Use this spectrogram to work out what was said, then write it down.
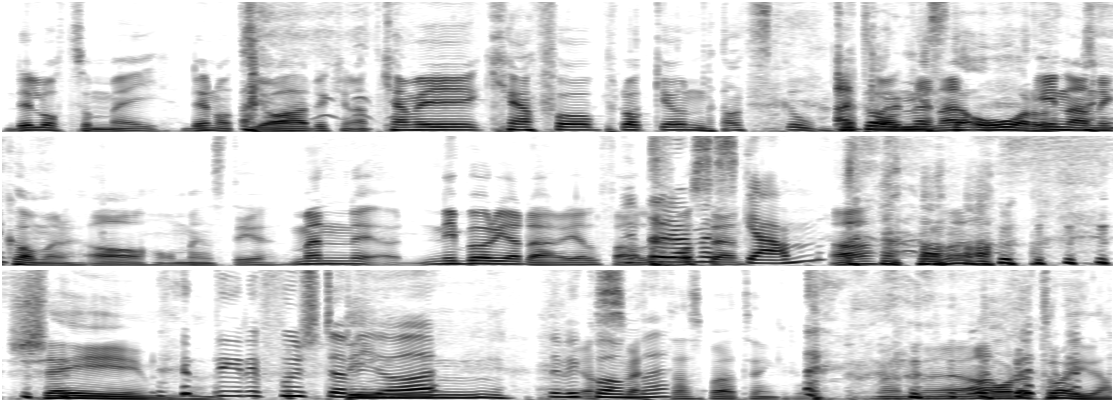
Det låter som mig. Det är något jag hade kunnat. Kan, vi, kan jag få plocka undan skokartongerna år. innan ni kommer? Ja, om ens det. Men eh, ni börjar där i alla fall. Vi börjar Och med sen- skam. Ja, Shame. Det är det första vi gör Ding. när vi jag kommer. svettas bara jag tänker på det. Men, eh, ja. Tar det tröjan.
